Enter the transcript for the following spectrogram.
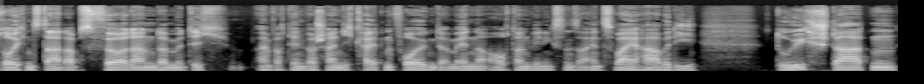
solchen Startups fördern, damit ich einfach den Wahrscheinlichkeiten folgend am Ende auch dann wenigstens ein, zwei habe, die durchstarten.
